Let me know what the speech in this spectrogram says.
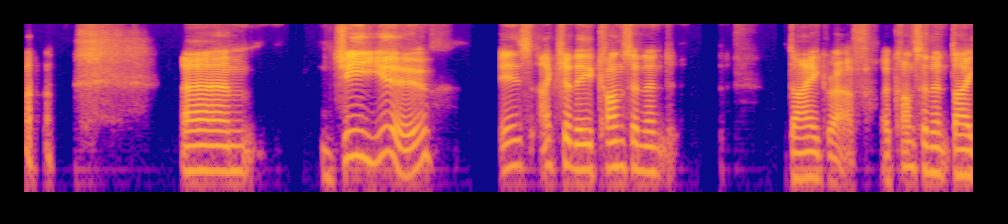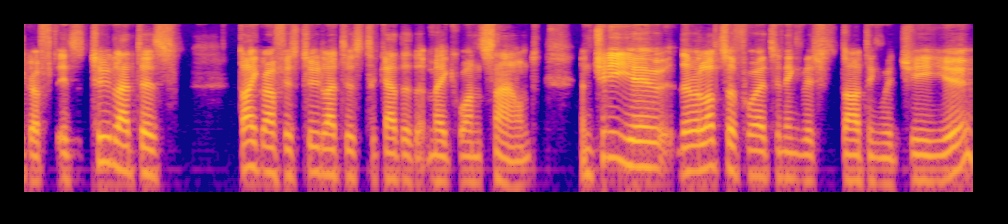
um, GU is actually a consonant digraph. A consonant digraph is two letters, digraph is two letters together that make one sound. And GU, there are lots of words in English starting with GU.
